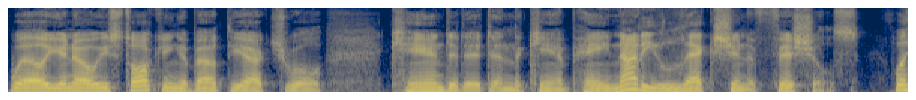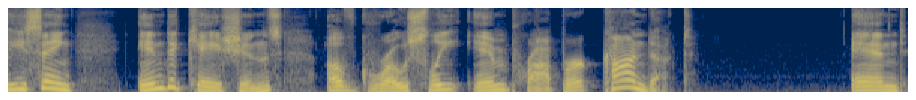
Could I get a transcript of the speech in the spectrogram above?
Well, you know, he's talking about the actual candidate and the campaign, not election officials. Well, he's saying indications of grossly improper conduct. And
